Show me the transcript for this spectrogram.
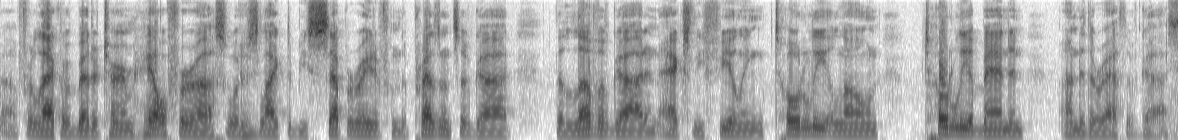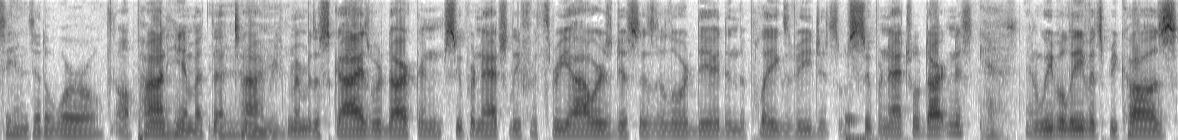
uh, for lack of a better term, hell for us, what it's Mm. like to be separated from the presence of God, the love of God, and actually feeling totally alone, totally abandoned under the wrath of God. sins of the world. Upon him at that time. Mm. Remember, the skies were darkened supernaturally for three hours, just as the Lord did in the plagues of Egypt. So supernatural darkness. Yes. And we believe it's because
